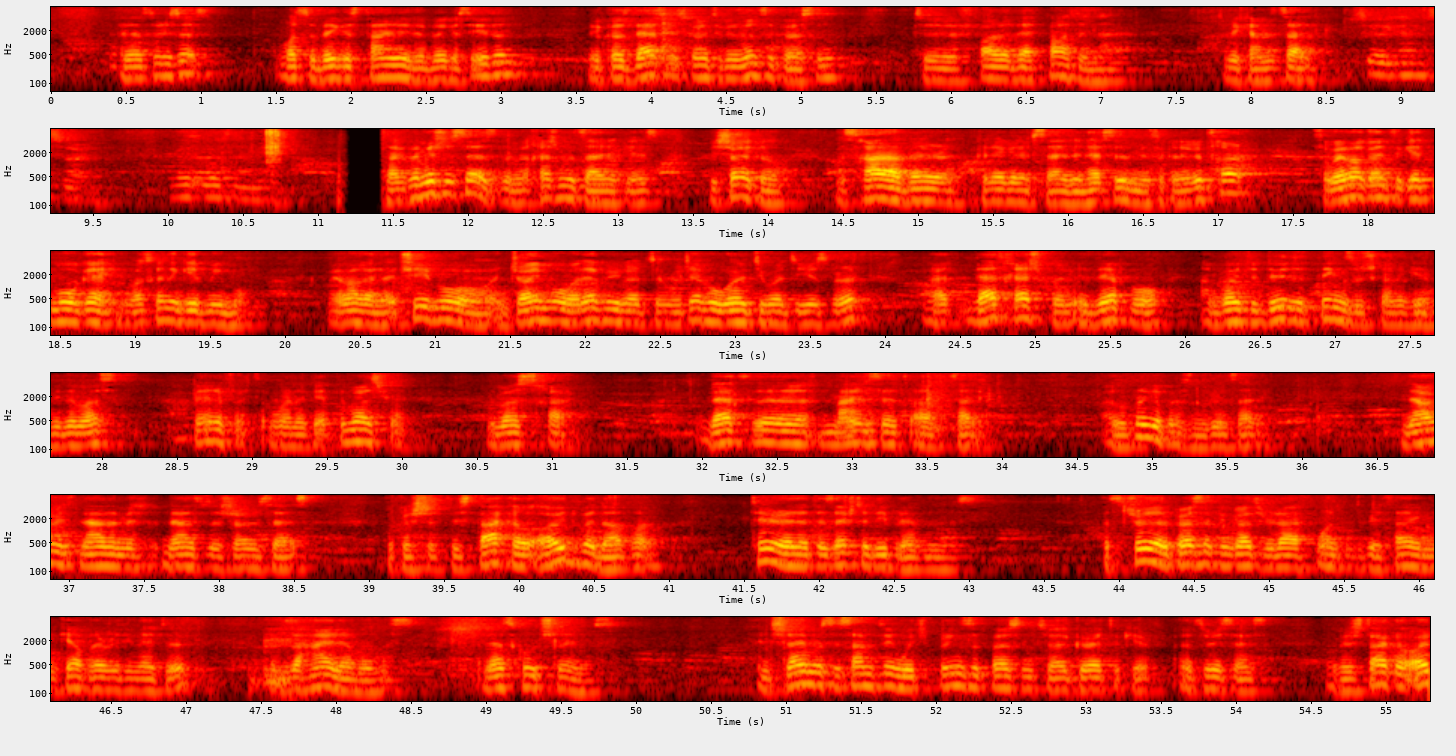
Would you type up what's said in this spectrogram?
And that's what he says. What's the biggest tiny, the biggest Eden? Because that's what's going to convince a person to follow that path in life, to become a tzaddik. It again, sorry. Like the Mishnah says, the Cheshma Tzaddik is Bishokel, Mischar Avera, Keneged Efsad, and Hefsid Mitzvah Keneged Char. So where am I going to get more gain? What's going to give me more? Where am I going to achieve more, or enjoy more, whatever you want to, whichever word you want to use for it. Right? That Cheshbon is therefore, I'm going to do the things which are going to give me the most benefit. I'm going to get the most from, the most char. That's the mindset of Tzaddik. I will bring a person to be a. Now, now the now the says, because Shetistakel Oid Badavar, Tira, that there's actually a deeper level in this. It's true that a person can go through life wanting to be a tzaddik and careful everything they do, but there's a in this, and that's called shlemus. And shlemus is something which brings a person to a greater kiv. That's what he says. Until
